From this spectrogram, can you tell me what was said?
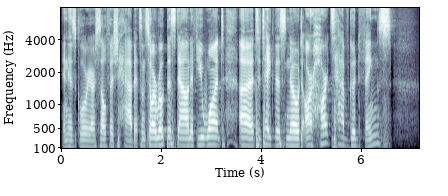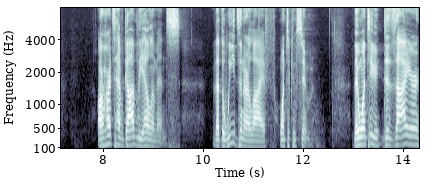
and His glory, our selfish habits. And so I wrote this down. If you want uh, to take this note, our hearts have good things, our hearts have godly elements that the weeds in our life want to consume. They want to desire,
